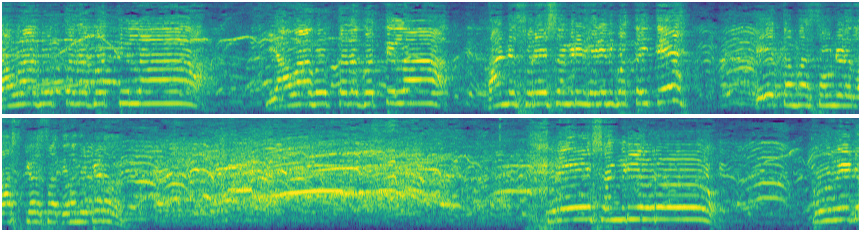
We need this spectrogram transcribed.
ಯಾವಾಗ ಹೋಗ್ತದ ಗೊತ್ತಿಲ್ಲ. ಯಾವಾಗ ಹೋಗ್ತದ ಗೊತ್ತಿಲ್ಲ. ಮೊನ್ನೆ ಸುರೇಶ್ ಅಂಗಡಿ ಹೇಳಿನ ಗೊತ್ತೈತಿ? ಏ ತಮ್ಮ ಸೌಂಡ್ ಇಡ ಲಾಸ್ಟ್ ಕೇಳಿಸ್ಬೇಕು ಒಂದು ಕೇಳೋದು ಸುರೇಶ್ ಅಂಗಡಿಯವರು ಕೋವಿಡ್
